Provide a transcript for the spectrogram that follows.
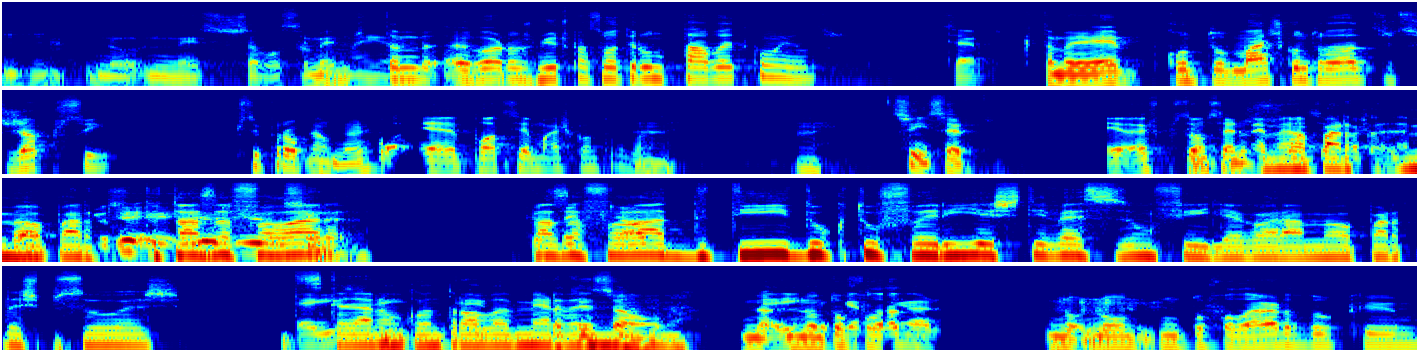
Uhum. no- nesses estabelecimentos, maior tam- controle. agora os miúdos passam a ter um tablet com eles. Certo. Que também é mais controlado já por si. Por si próprio, Não, não, é? po- é, pode ser mais controlado. Hum. Sim, certo. É, A expressão certa é A pode maior parte, a controlado. maior parte Eu- tu estás a eu- falar. Estás a que falar de ti e do que tu farias se tivesses um filho. Agora, a maior parte das pessoas, É se isso, calhar, é não controla merda Atenção. nenhuma. Não É estou a falar, chegar. não, não, não estou a falar do que,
